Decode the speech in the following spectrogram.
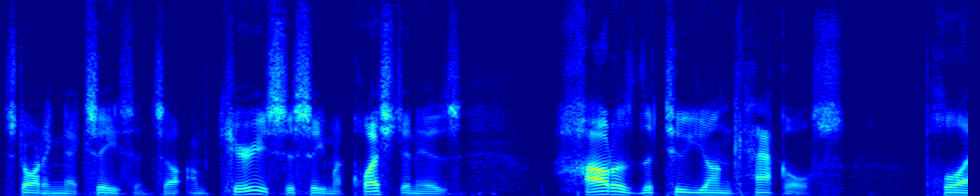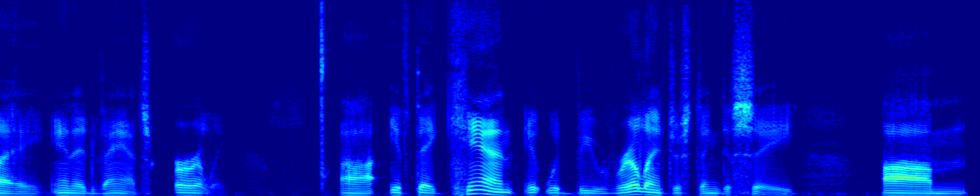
starting next season. So I'm curious to see. My question is, how does the two young tackles play in advance early? Uh, if they can, it would be real interesting to see. Um,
